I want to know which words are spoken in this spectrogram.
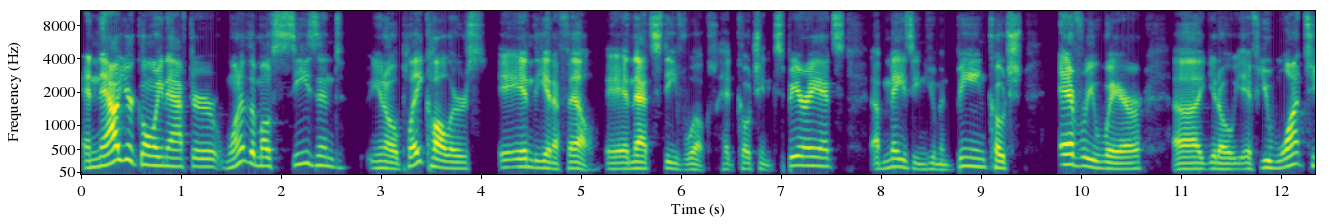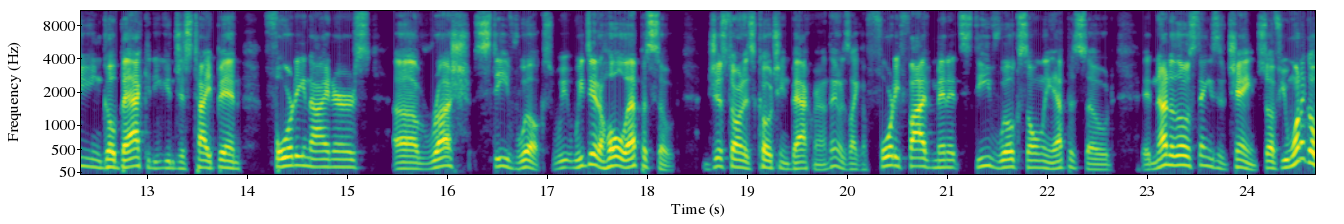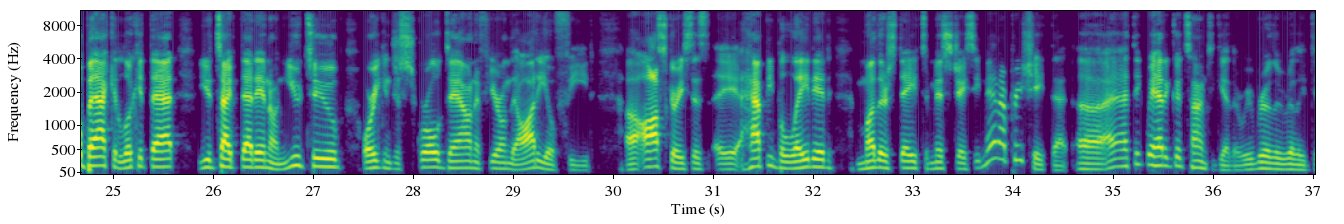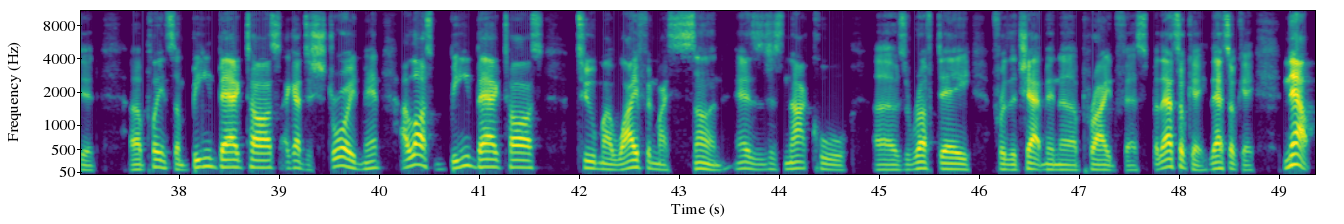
And now you're going after one of the most seasoned, you know, play callers in the NFL, and that's Steve Wilks, head coaching experience, amazing human being, coached everywhere. Uh, you know, if you want to, you can go back and you can just type in 49ers uh, rush Steve Wilks. We we did a whole episode just on his coaching background. I think it was like a 45 minute Steve Wilks only episode. And none of those things have changed. So if you want to go back and look at that, you type that in on YouTube or you can just scroll down if you're on the audio feed. Uh, Oscar, he says, a happy belated Mother's Day to Miss JC. Man, I appreciate that. Uh, I, I, think we had a good time together. We really, really did. Uh, playing some beanbag toss. I got destroyed, man. I lost beanbag toss to my wife and my son. It's just not cool. Uh, it was a rough day for the Chapman uh, Pride Fest, but that's okay. That's okay. Now,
